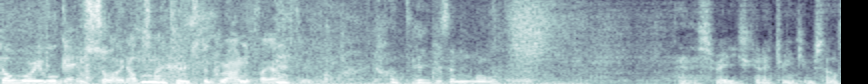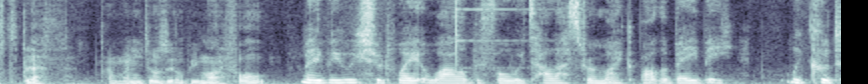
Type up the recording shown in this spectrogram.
Don't worry, we'll get him sorted. I'll tackle him to the ground if I have to. I can't take this anymore. At this rate, he's going to drink himself to death. And when he does, it'll be my fault. Maybe we should wait a while before we tell Esther and Mike about the baby. We could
